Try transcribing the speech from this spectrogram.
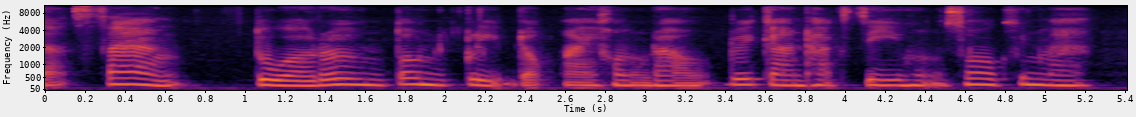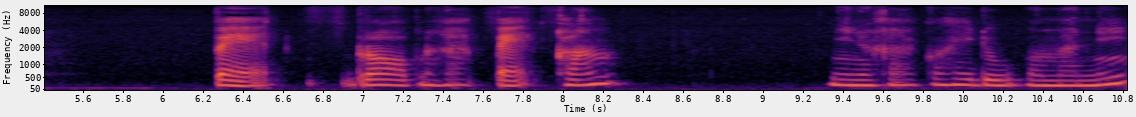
จะสร้างตัวเริ่มต้นกลีบดอกไม้ของเรา ด้วยการถักซีห่วงโซ่ขึ้นมา 8 รอบนะคะแปดครั้ง นี่นะคะ ก็ให้ดูประมาณนี้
